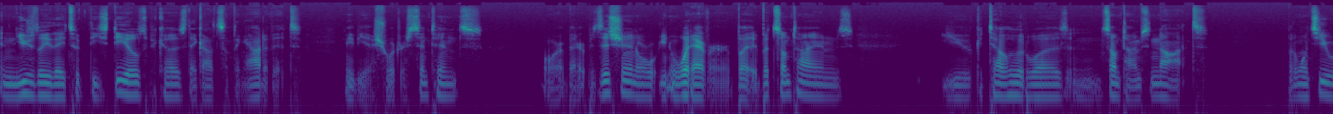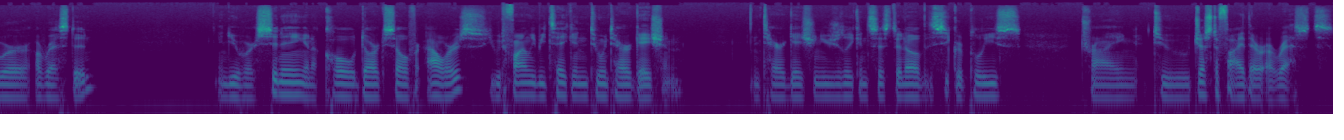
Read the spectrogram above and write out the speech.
And usually they took these deals because they got something out of it, maybe a shorter sentence, or a better position, or you know whatever. But but sometimes you could tell who it was, and sometimes not. But once you were arrested, and you were sitting in a cold, dark cell for hours, you would finally be taken to interrogation. Interrogation usually consisted of the secret police trying to justify their arrests.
